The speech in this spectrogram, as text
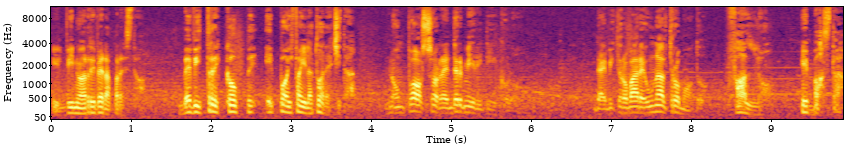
Il vino arriverà presto. Bevi tre coppe e poi fai la tua recita. Non posso rendermi ridicolo. Devi trovare un altro modo. Fallo e basta.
